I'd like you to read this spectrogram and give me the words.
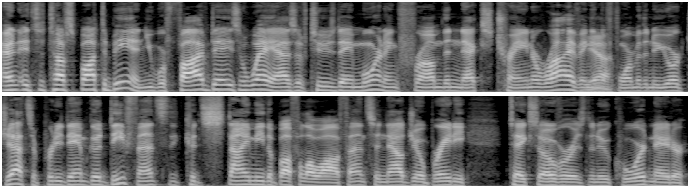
and it's a tough spot to be in. You were five days away as of Tuesday morning from the next train arriving yeah. in the form of the New York Jets, a pretty damn good defense that could stymie the Buffalo offense. And now Joe Brady takes over as the new coordinator.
